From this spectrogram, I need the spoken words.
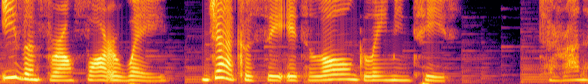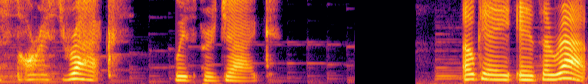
Even from far away, Jack could see its long, gleaming teeth. Tyrannosaurus Rex, whispered Jack. OK，it's a wrap.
